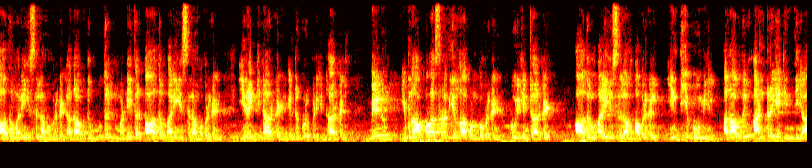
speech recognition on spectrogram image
ஆதம் அலி இஸ்லாம் அவர்கள் அதாவது முதல் மனிதர் ஆதம் அலி இஸ்லாம் அவர்கள் இறங்கினார்கள் என்று குறிப்பிடுகின்றார்கள். மேலும் இப்னு அப்பாஸ் ரதியல்லாஹ் என்பவர்கள் கூறுகின்றார்கள் ஆதம் அலிஸ்லாம் அவர்கள் இந்திய பூமியில் அதாவது அன்றைய இந்தியா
